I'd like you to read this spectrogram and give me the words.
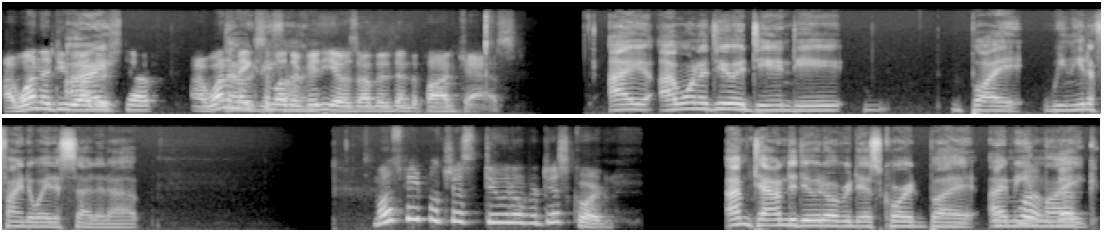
I want to do I- other stuff. I want to make some other videos other than the podcast. I I want to do a D&D but we need to find a way to set it up. Most people just do it over Discord. I'm down to do it over Discord, but I mean that- like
